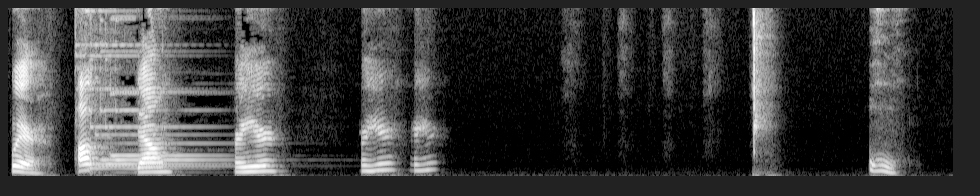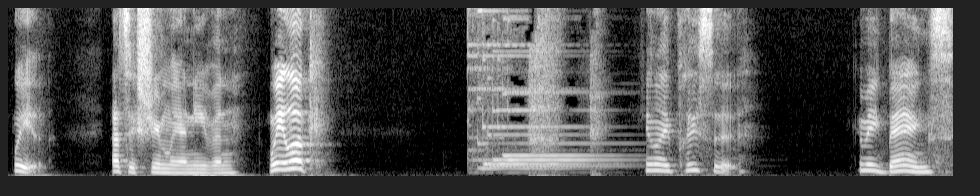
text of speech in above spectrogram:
Where? Up, down, right here, right here, right here. Oh, wait. That's extremely uneven. Wait, look! You can like place it. You can make bangs.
